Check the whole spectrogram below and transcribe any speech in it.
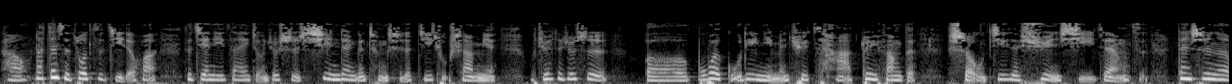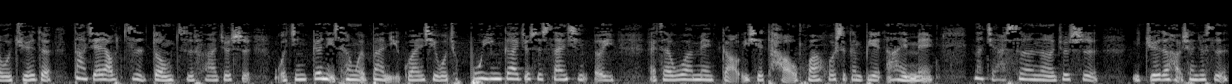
好，那真实做自己的话，是建立在一种就是信任跟诚实的基础上面。我觉得就是呃，不会鼓励你们去查对方的手机的讯息这样子。但是呢，我觉得大家要自动自发，就是我已经跟你成为伴侣关系，我就不应该就是三心二意，还在外面搞一些桃花，或是跟别人暧昧。那假设呢，就是你觉得好像就是。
